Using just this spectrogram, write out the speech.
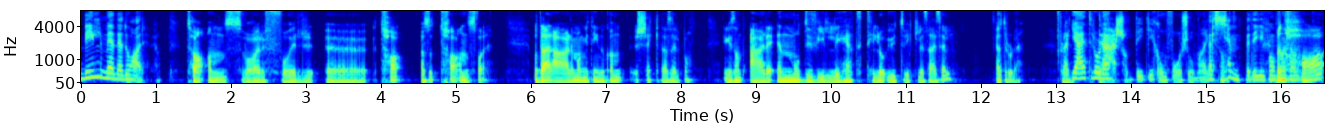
vil med det du har. ta ansvar for uh, ta, Altså, ta ansvar. Og der er det mange ting du kan sjekke deg selv på. Er det en motvillighet til å utvikle seg selv? Jeg tror det. For det er, Jeg tror det det. er så digg i komfortsona. Det er kjempedigg i Men ha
